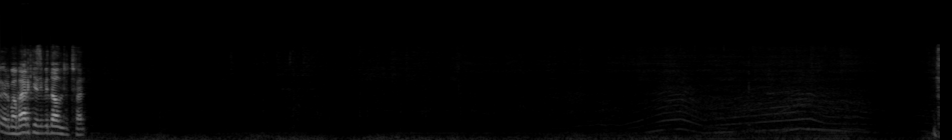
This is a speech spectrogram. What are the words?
Buyur baba herkesi bir dal lütfen.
